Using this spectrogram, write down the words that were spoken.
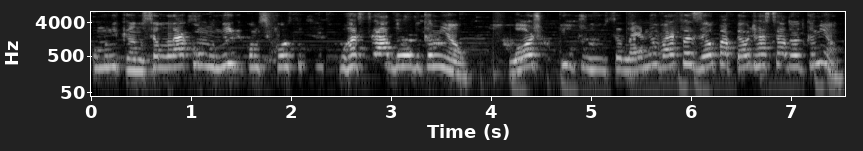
comunicando. O celular comunica como se fosse o rastreador do caminhão. Lógico que o celular não vai fazer o papel de rastreador do caminhão.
